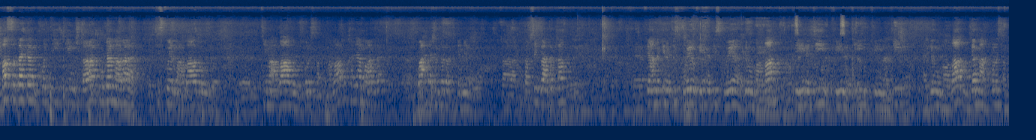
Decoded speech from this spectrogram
نبسط ده كام؟ خد dt مشترك. وجمع بقى ال t square مع بعض وال t مع بعض وال constant مع بعض. وخليها معادلة. واحدة عشان تقدر تكملها. فالتبسيط بقى هتطلع في عندك هنا t square وفي هنا t square هتجيبهم مع بعض. في هنا t وفي هنا t وفي هنا t هتجيبهم مع بعض. ونجمع ال constant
